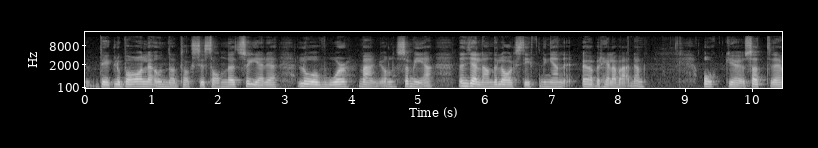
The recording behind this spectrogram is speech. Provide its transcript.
det globala undantagstillståndet så är det Law of War Manual som är den gällande lagstiftningen över hela världen. Och eh, så att eh,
